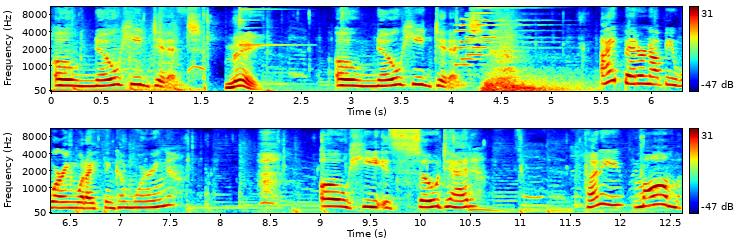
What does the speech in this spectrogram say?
Oh no, he didn't. Mate. Oh no, he didn't. I better not be wearing what I think I'm wearing. Oh, he is so dead. Honey, Mom!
